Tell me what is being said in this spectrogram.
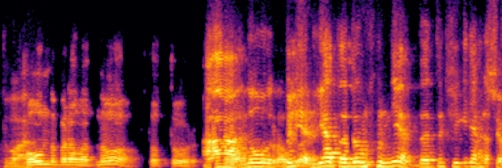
два. Холланд набрал одно в тот тур. А, Салах ну, блин, я-то думал, нет, это фигня все.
